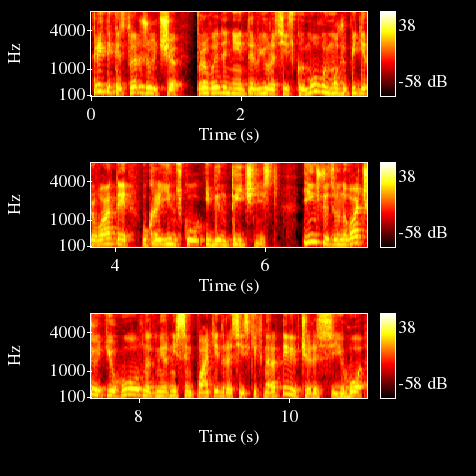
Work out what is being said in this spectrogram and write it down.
Критики стверджують, що проведення інтерв'ю російською мовою може підірвати українську ідентичність. Інші звинувачують його в надмірній симпатії до російських наративів через його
